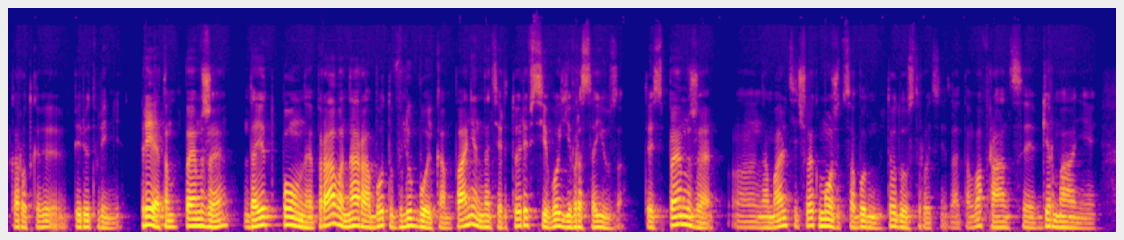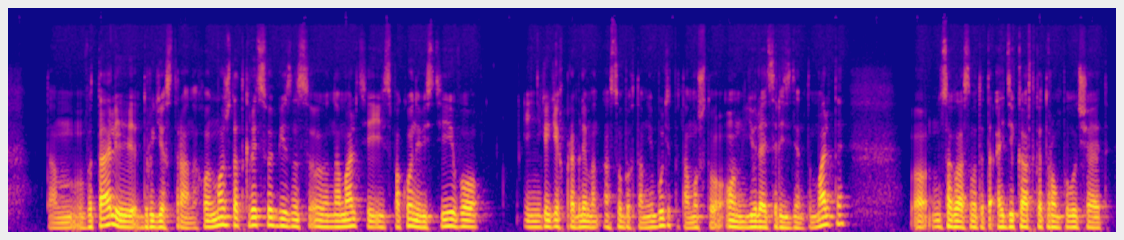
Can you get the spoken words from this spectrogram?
короткий период времени, при этом ПМЖ дает полное право на работу в любой компании на территории всего Евросоюза. То есть ПМЖ э, на Мальте человек может свободно трудоустроиться, не знаю, там во Франции, в Германии, там, в Италии, в других странах. Он может открыть свой бизнес э, на Мальте и спокойно вести его, и никаких проблем особых там не будет, потому что он является резидентом Мальты, э, ну, согласно вот этой ID-карт, которую он получает –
